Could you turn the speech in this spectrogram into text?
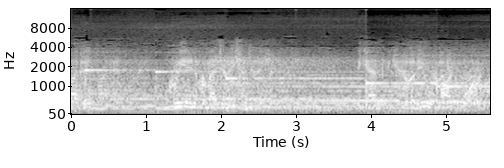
by bit, creative imagination. Began to build a new art form.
